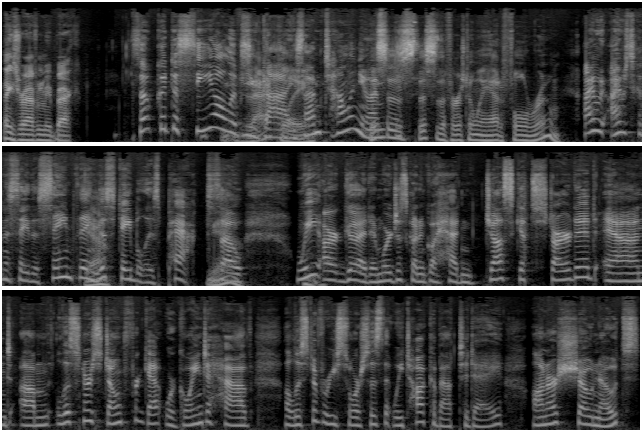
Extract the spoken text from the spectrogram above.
Thanks for having me back. So good to see all of exactly. you guys. I'm telling you, this I'm, is this is the first time we had a full room. I, I was going to say the same thing. Yeah. This table is packed. Yeah. So we are good, and we're just going to go ahead and just get started. And um, listeners, don't forget, we're going to have a list of resources that we talk about today on our show notes.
